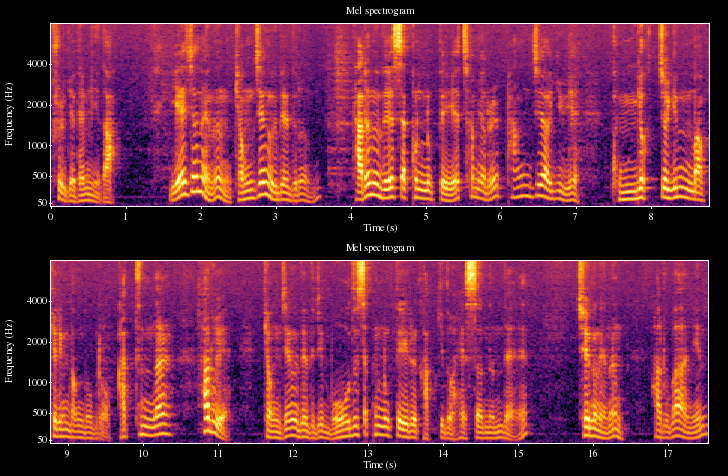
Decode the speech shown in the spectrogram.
풀게 됩니다. 예전에는 경쟁 의대들은 다른 의대의 Second Look Day에 참여를 방지하기 위해 공격적인 마케팅 방법으로 같은 날 하루에 경쟁 의대들이 모두 Second Look Day를 갖기도 했었는데 최근에는 하루가 아닌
